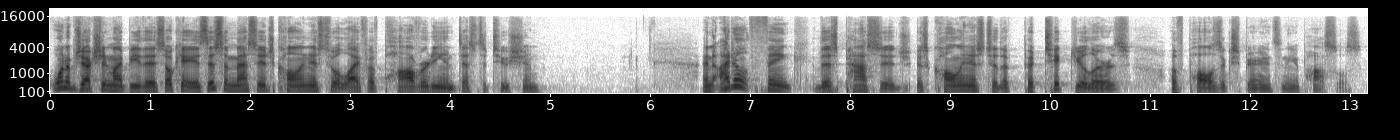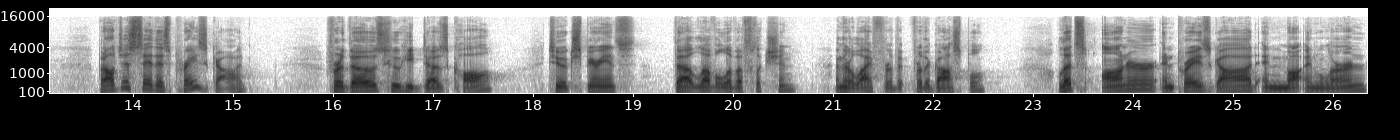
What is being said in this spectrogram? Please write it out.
one objection might be this okay, is this a message calling us to a life of poverty and destitution? And I don't think this passage is calling us to the particulars of Paul's experience in the apostles. But I'll just say this praise God for those who he does call to experience that level of affliction in their life for the, for the gospel. Let's honor and praise God and, and learn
